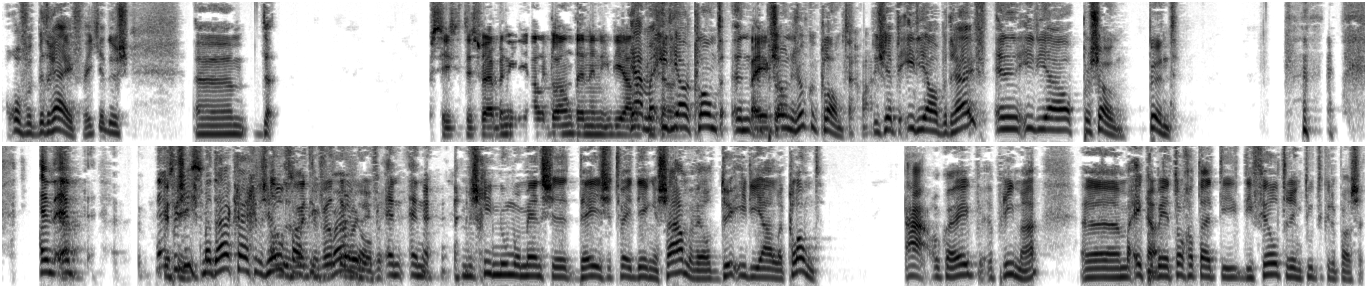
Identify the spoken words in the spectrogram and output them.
Of het bedrijf, weet je. Dus um, de... Precies, dus we hebben een ideale klant en een ideale Ja, maar persoon. ideaal klant, een, een persoon klant, is ook een klant. Zeg maar. Dus je hebt een ideaal bedrijf en een ideaal persoon. Punt. en, ja. en Nee, precies. maar daar krijg je dus heel vaak de verwarring over. En, en misschien noemen mensen deze twee dingen samen wel de ideale klant. Ah, oké, prima. Uh, maar ik probeer toch altijd die, die filtering toe te kunnen passen.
